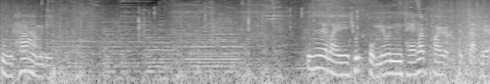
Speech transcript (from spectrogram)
ดูท่ามาดิคือให้อะไรชุดผมเนี่ยมันแพ้ธาตุไฟแบบจัดเลย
